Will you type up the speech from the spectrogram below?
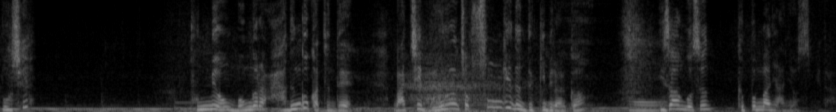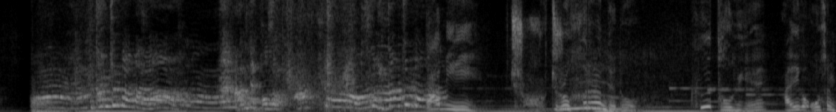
뭐지? 분명 뭔가를 아는 것 같은데 마치 모르는 척 숨기는 느낌이랄까? 이상한 것은 그뿐만이 아니었습니다. 땀이 주룩주룩 흐르는데도 그 더위에 아이가 옷을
